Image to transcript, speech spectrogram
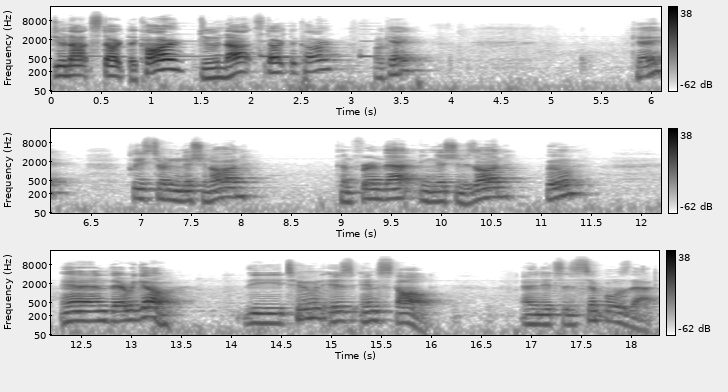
Do not start the car. Do not start the car. Okay. Okay. Please turn ignition on. Confirm that ignition is on. Boom. And there we go. The tune is installed. And it's as simple as that.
